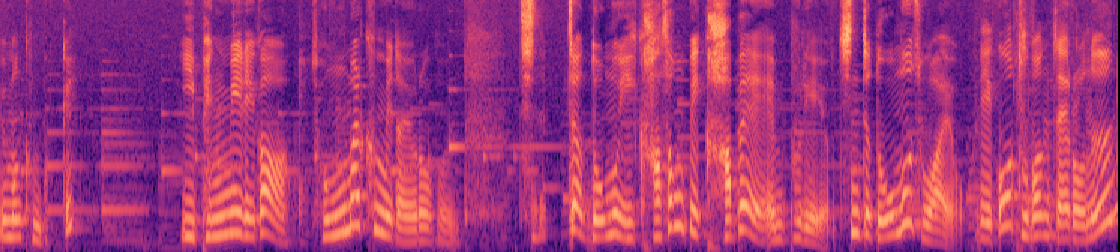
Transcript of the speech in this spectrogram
요만큼밖에? 이 100ml가 정말 큽니다, 여러분. 진짜 너무 이 가성비 갑의 앰플이에요. 진짜 너무 좋아요. 그리고 두 번째로는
